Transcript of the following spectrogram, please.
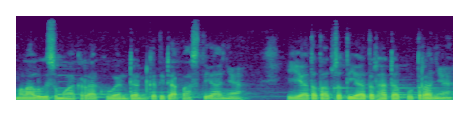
Melalui semua keraguan dan ketidakpastiannya, ia tetap setia terhadap putranya,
